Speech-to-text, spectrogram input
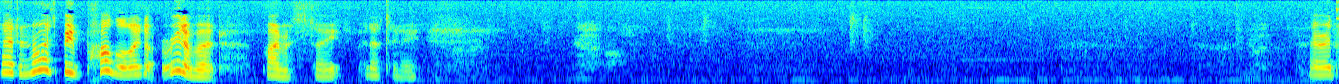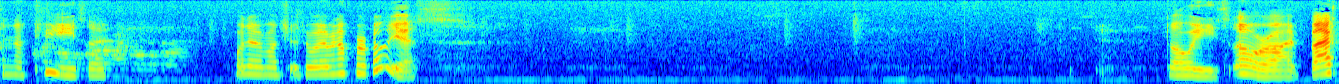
Had a nice big puzzle. I got rid of it by mistake, but that's okay. There isn't enough key, so whatever much do I have enough for a vote? Yes. Louise. Alright, back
